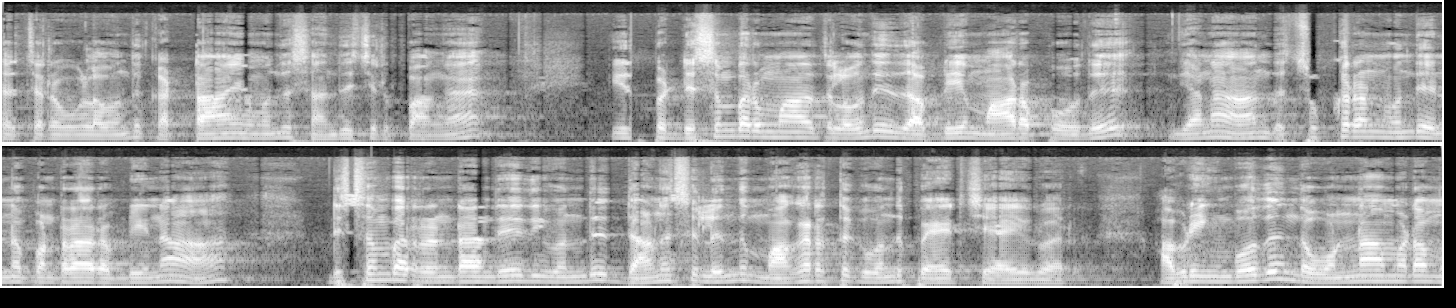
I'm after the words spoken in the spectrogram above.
சச்சரவுகளை வந்து கட்டாயம் வந்து சந்திச்சிருப்பாங்க. இப்போ டிசம்பர் மாதத்தில் வந்து இது அப்படியே மாறப்போகுது. ஏன்னா அந்த சுக்கரன் வந்து என்ன பண்ணுறாரு அப்படின்னா டிசம்பர் ரெண்டாம் தேதி வந்து தனுசுலேருந்து மகரத்துக்கு வந்து பயிற்சி ஆயிடுவார். அப்படிங்கும்போது இந்த ஒன்றாம் இடம்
